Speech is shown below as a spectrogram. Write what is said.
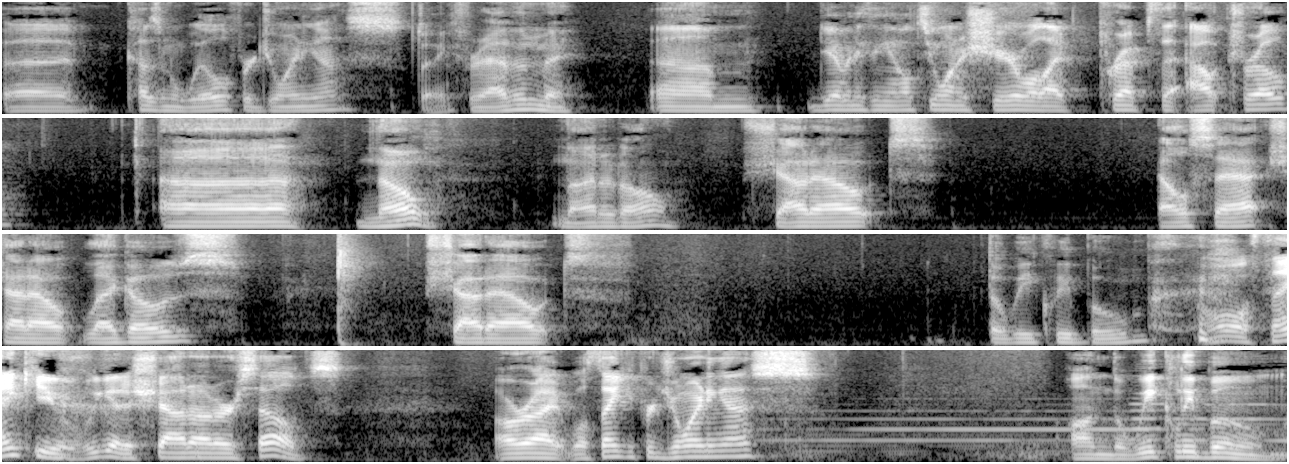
uh, cousin Will, for joining us. Thanks for having me. Um, do you have anything else you want to share while I prep the outro? Uh, no, not at all. Shout out LSAT. Shout out Legos. Shout out the Weekly Boom. Oh, thank you. We get a shout out ourselves. All right. Well, thank you for joining us on the Weekly Boom.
